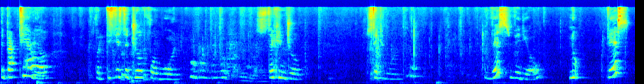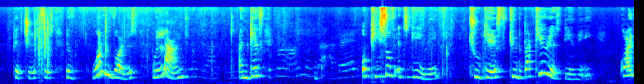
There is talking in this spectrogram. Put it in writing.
the bacteria. But this is a job for one. Second job. Second one. This video, no, this picture says the one virus will land and give a piece of its DNA to give to the bacteria's DNA. Quite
